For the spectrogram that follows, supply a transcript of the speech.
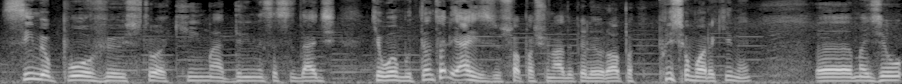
Sim, meu povo, eu estou aqui em Madrid, nessa cidade que eu amo tanto. Aliás, eu sou apaixonado pela Europa, por isso eu moro aqui, né? Uh, mas eu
